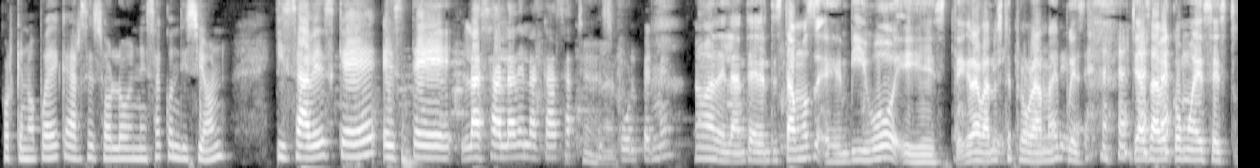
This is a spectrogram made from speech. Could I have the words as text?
porque no puede quedarse solo en esa condición Y sabes que este, la sala de la casa, discúlpenme. No, adelante, adelante. Estamos en vivo este, grabando este programa y pues ya sabe cómo es esto.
